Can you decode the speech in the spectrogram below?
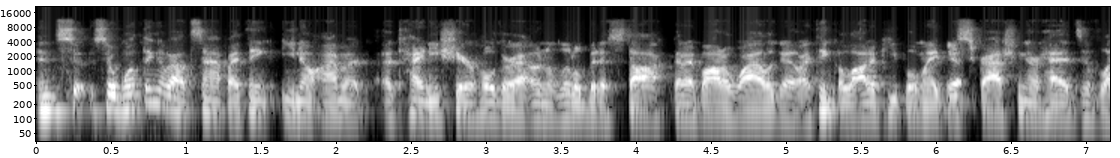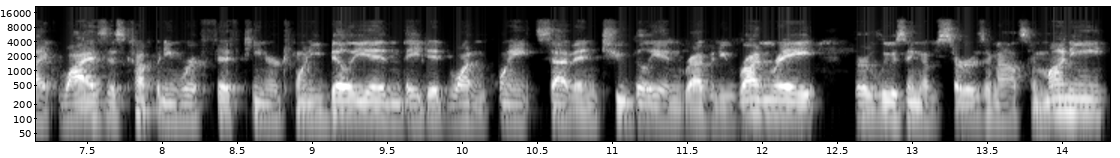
And so, so one thing about Snap, I think, you know, I'm a, a, tiny shareholder. I own a little bit of stock that I bought a while ago. I think a lot of people might be yep. scratching their heads of like, why is this company worth 15 or 20 billion? They did 1.7, 2 billion revenue run rate. They're losing absurd amounts of money.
